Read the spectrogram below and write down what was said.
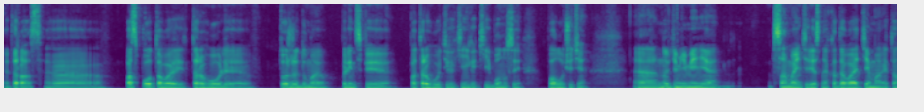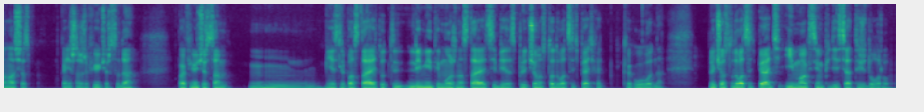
Это раз. Э, По спотовой торговле тоже, думаю, в принципе, поторгуйте, какие-никакие бонусы получите. Э, Но, тем не менее, самая интересная ходовая тема, это у нас сейчас, конечно же, фьючерсы, да. По фьючерсам, если поставить, тут лимиты можно ставить себе с плечом 125, хоть как угодно. Плечо 125 и максимум 50 тысяч долларов.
